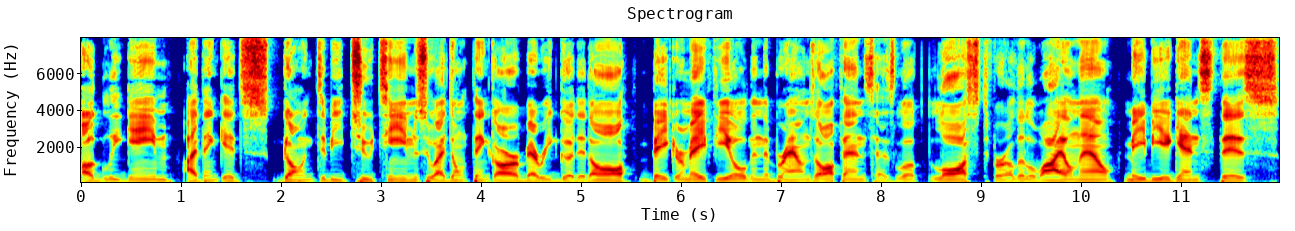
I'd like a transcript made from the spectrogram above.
ugly game. I think it's going to be two teams who I don't think are very good at all. Baker Mayfield and the Browns offense has looked lost for a little while now. Maybe against this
